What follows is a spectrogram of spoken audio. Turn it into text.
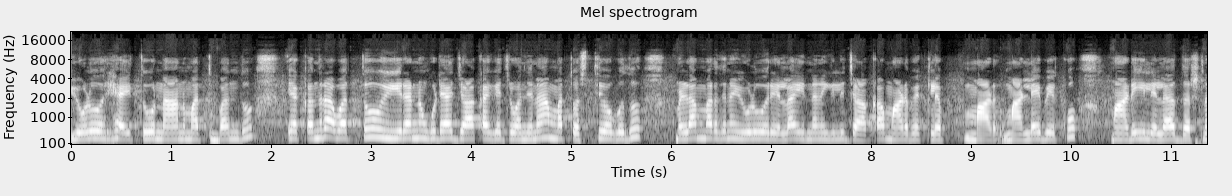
ಏಳುವರೆ ಆಯಿತು. ನಾನು ಮತ್ತೆ ಬಂದು, ಯಾಕಂದ್ರೆ ಅವತ್ತು ಈರಣ್ಣ ಗುಡಿಯ ಜಳಕ ಆಗೈತ್ರಿ ಒಂದಿನ ಮತ್ತು ವಸ್ತಿ ಹೋಗೋದು ಮಳ್ಳಮ್ಮರ ದಿನ ಏಳುವರೆ ಎಲ್ಲ ಇನ್ನು ನನಗೆ ಇಲ್ಲಿ ಜಳಕ ಮಾಡಬೇಕಲೆ, ಮಾಡಿ, ಮಾಡಲೇಬೇಕು. ಮಾಡಿ ಇಲ್ಲೆಲ್ಲ ದರ್ಶನ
